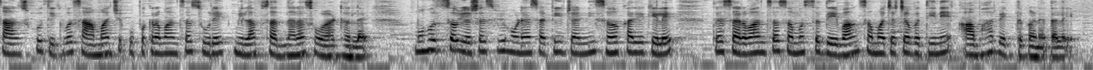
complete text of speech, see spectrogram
सांस्कृतिक व सामाजिक उपक्रमांचा सुरेख मिलाप साधणारा सोहळा ठरलाय. महोत्सव यशस्वी होण्यासाठी ज्यांनी सहकार्य केले त्या सर्वांचा समस्त देवांग समाजाच्या वतीने आभार व्यक्त करण्यात आले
